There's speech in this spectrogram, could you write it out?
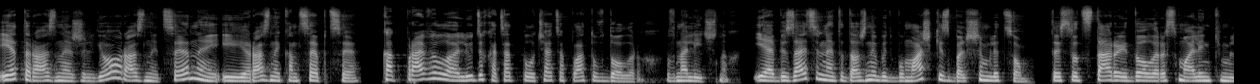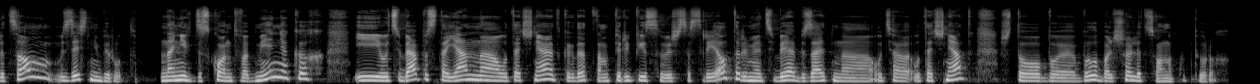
И это разное жилье, разные цены и разные концепции. Как правило, люди хотят получать оплату в долларах, в наличных. И обязательно это должны быть бумажки с большим лицом. То есть вот старые доллары с маленьким лицом здесь не берут на них дисконт в обменниках, и у тебя постоянно уточняют, когда ты там переписываешься с риэлторами, тебе обязательно у тебя уточнят, чтобы было большое лицо на купюрах.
